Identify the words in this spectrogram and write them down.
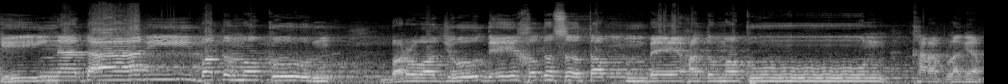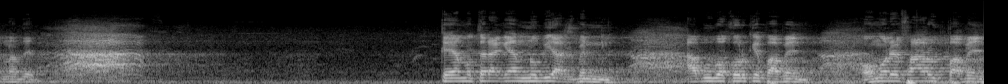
কি না দারি বদমকুন বরওয়াজুদে খুদসতম বেহদমকুন খারাপ লাগে আপনাদের কেয়ামতের আগে আর নবী আসবেন আসবেননি আবু বকরকে পাবেন অমরে ফারুক পাবেন,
